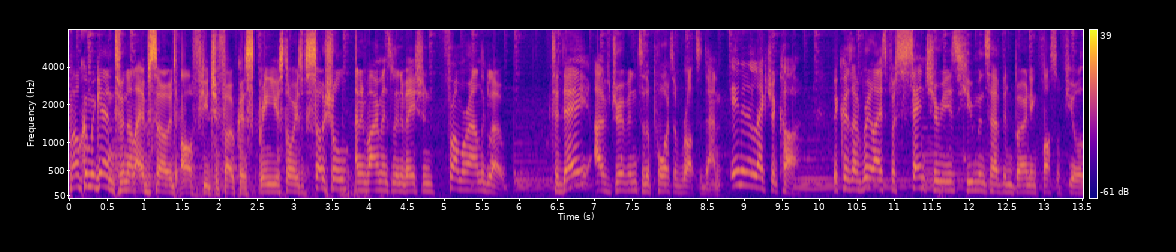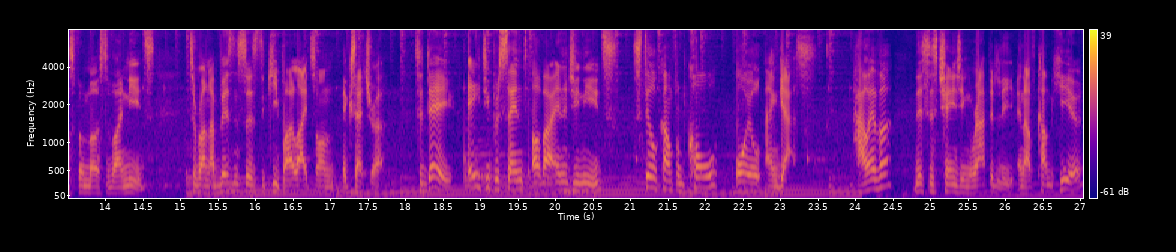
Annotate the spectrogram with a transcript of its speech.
Welcome again to another episode of Future Focus, bringing you stories of social and environmental innovation from around the globe. Today, I've driven to the port of Rotterdam in an electric car because I've realized for centuries humans have been burning fossil fuels for most of our needs to run our businesses, to keep our lights on, etc. Today, 80% of our energy needs still come from coal, oil, and gas. However, this is changing rapidly, and I've come here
